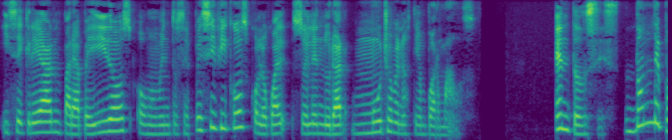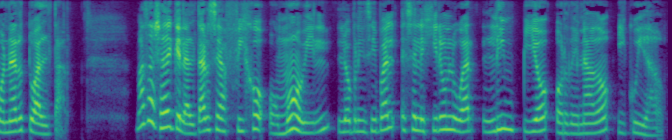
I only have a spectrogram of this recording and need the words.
y se crean para pedidos o momentos específicos, con lo cual suelen durar mucho menos tiempo armados. Entonces, ¿dónde poner tu altar? Más allá de que el altar sea fijo o móvil, lo principal es elegir un lugar limpio, ordenado y cuidado.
